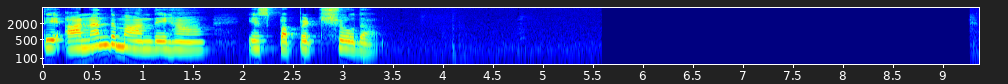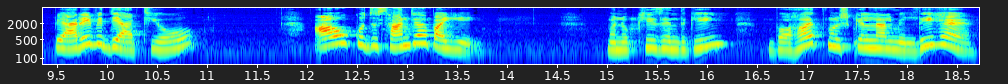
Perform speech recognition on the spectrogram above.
ਤੇ ਆਨੰਦ ਮਾਣਦੇ ਹਾਂ ਇਸ ਪਪਟ ਸ਼ੋ ਦਾ ਪਿਆਰੇ ਵਿਦਿਆਰਥੀਓ ਆਓ ਕੁਝ ਸਾਂਝਾ ਪਾਈਏ ਮਨੁੱਖੀ ਜ਼ਿੰਦਗੀ ਬਹੁਤ ਮੁਸ਼ਕਿਲ ਨਾਲ ਮਿਲਦੀ ਹੈ।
